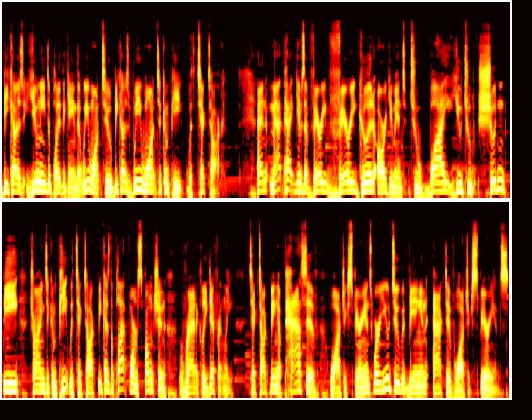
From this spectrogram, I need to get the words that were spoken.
because you need to play the game that we want to because we want to compete with TikTok. And Matt MatPat gives a very, very good argument to why YouTube shouldn't be trying to compete with TikTok because the platforms function radically differently. TikTok being a passive watch experience, where YouTube being an active watch experience.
